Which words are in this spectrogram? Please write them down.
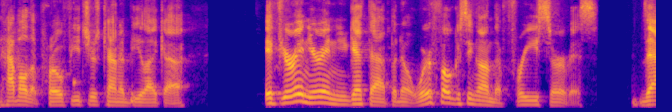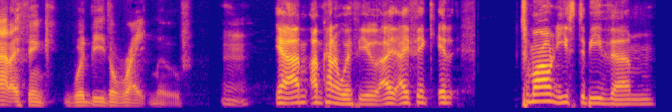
have all the pro features kind of be like a if you're in, you're in, you get that. But no, we're focusing on the free service. That I think would be the right move. Mm. Yeah, I'm I'm kind of with you. I, I think it tomorrow needs to be them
